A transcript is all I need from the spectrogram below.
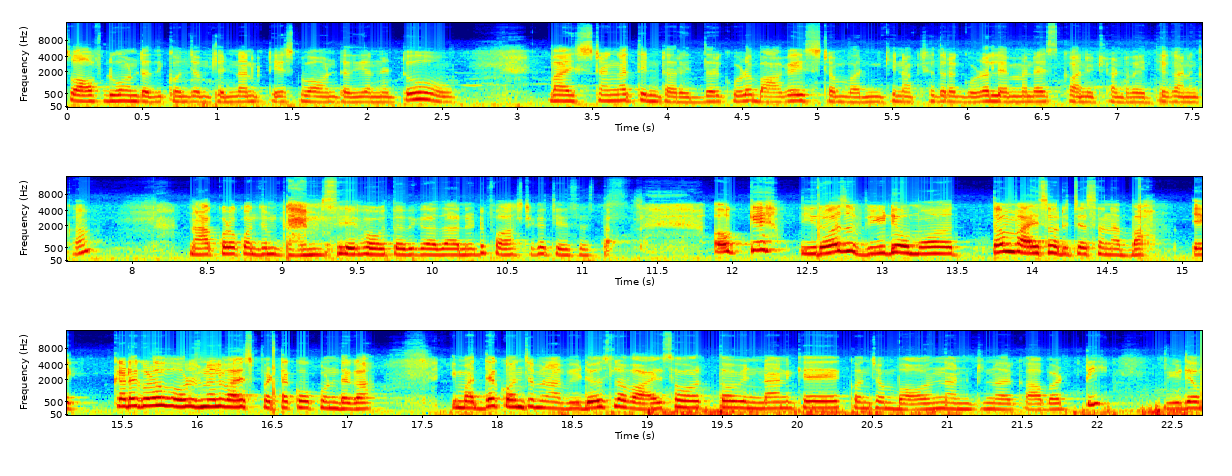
సాఫ్ట్గా ఉంటుంది కొంచెం తినడానికి టేస్ట్ బాగుంటుంది అన్నట్టు బాగా ఇష్టంగా తింటారు. ఇద్దరు కూడా బాగా ఇష్టం. వన్కి నక్షత్రకు కూడా లెమన్ రైస్ కానీ ఇట్లాంటివి అయితే కనుక నాకు కూడా కొంచెం టైం సేవ్ అవుతుంది కదా అన్నట్టు ఫాస్ట్గా చేసేస్తా. ఓకే ఈరోజు వీడియో మొత్తం వాయిస్ ఓవర్ ఇచ్చేసాను అబ్బా. ఎక్కడ కూడా ఒరిజినల్ వాయిస్ పెట్టకోకుండా ఈ మధ్య కొంచెం నా వీడియోస్లో వాయిస్ ఓవర్తో వినడానికే కొంచెం బాగుంది అంటున్నారు కాబట్టి వీడియో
